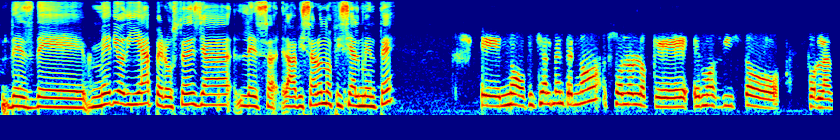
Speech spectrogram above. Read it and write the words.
desde mediodía, pero ustedes ya les avisaron oficialmente. Eh, no, oficialmente no, solo lo que hemos visto por las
